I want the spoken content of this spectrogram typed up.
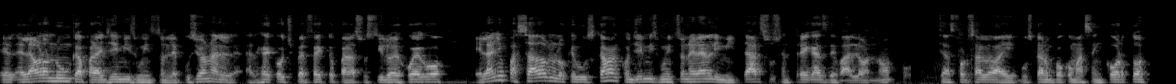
el, el, oro nunca para James Winston. Le pusieron al, head coach perfecto para su estilo de juego. El año pasado lo que buscaban con James Winston era limitar sus entregas de balón, ¿no? Te has forzado a buscar un poco más en corto,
